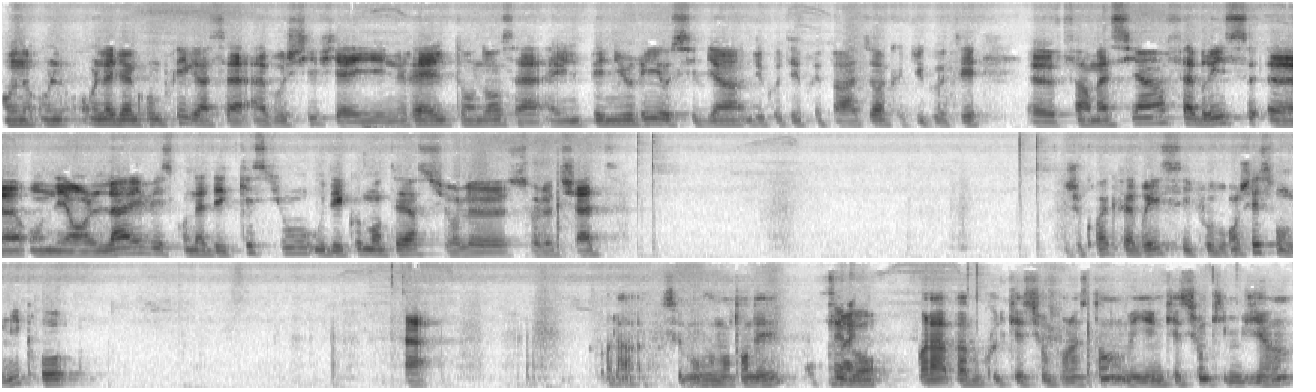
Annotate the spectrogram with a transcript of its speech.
On, l'a bien compris grâce à, vos chiffres, il y a une réelle tendance à, une pénurie aussi bien du côté préparateur que du côté pharmacien. Fabrice, on est en live. Est-ce qu'on a des questions ou des commentaires sur le, sur le chat? Je crois que Fabrice, il faut brancher son micro. Ah. Voilà, c'est bon, vous m'entendez? C'est bon. Voilà, pas beaucoup de questions pour l'instant, mais il y a une question qui me vient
